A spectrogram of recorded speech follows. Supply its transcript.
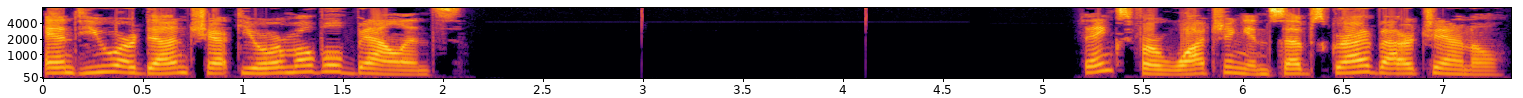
And you are done check your mobile balance. Thanks for watching and subscribe our channel.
